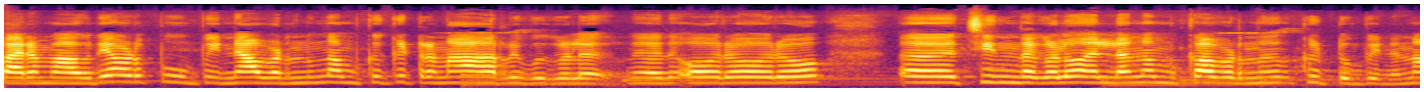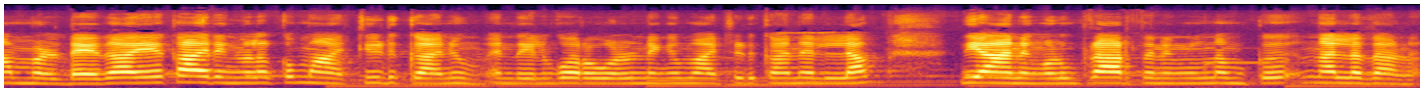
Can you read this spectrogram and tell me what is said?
പരമാവധി അവിടെ പോവും. പിന്നെ അവിടെ നിന്ന് നമുക്ക് കിട്ടണ അറിവുകൾ ഓരോരോ ചിന്തകളും എല്ലാം നമുക്ക് അവിടെ നിന്ന് കിട്ടും. പിന്നെ നമ്മളുടേതായ കാര്യങ്ങളൊക്കെ മാറ്റിയെടുക്കാനും എന്തെങ്കിലും കുറവുകളുണ്ടെങ്കിൽ മാറ്റിയെടുക്കാനും എല്ലാം ധ്യാനങ്ങളും പ്രാർത്ഥനകളും നമുക്ക് നല്ലതാണ്.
